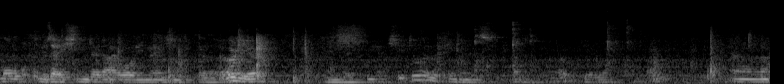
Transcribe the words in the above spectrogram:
model optimization that I already mentioned uh, earlier. And we actually do have a few minutes. Oh,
